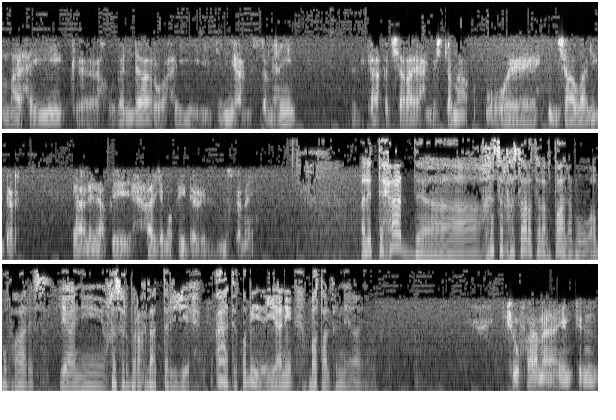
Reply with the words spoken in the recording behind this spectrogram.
الله يحييك أخو بندر وأحيي جميع المستمعين بكافة شرائح المجتمع وإن شاء الله نقدر يعني نعطي حاجة مفيدة للمستمعين. الاتحاد آه، خسر خسارة الأبطال أبو أبو فارس. يعني خسر بركلات ترجيح. عادي طبيعي يعني بطل في النهاية. شوف أنا يمكن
